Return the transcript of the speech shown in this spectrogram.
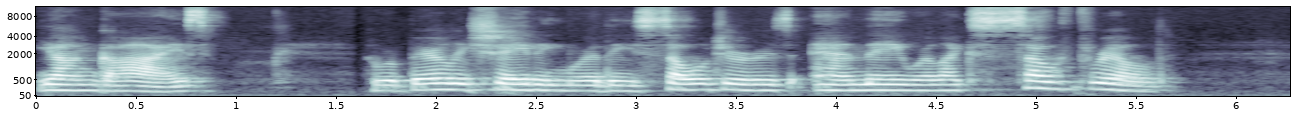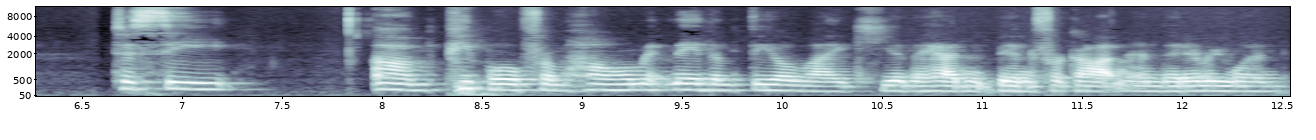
young guys who were barely shaving were these soldiers, and they were like so thrilled to see um, people from home. It made them feel like yeah, they hadn't been forgotten and that everyone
